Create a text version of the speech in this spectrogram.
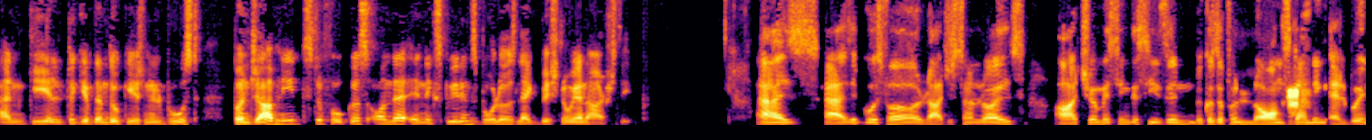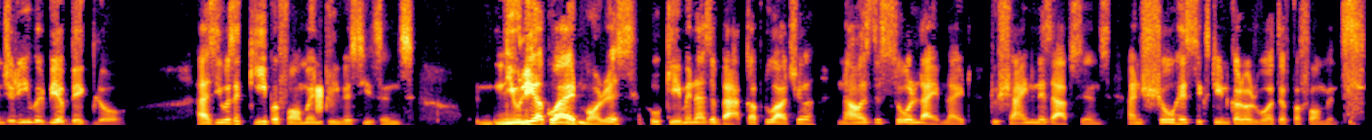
and Gayle to give them the occasional boost, Punjab needs to focus on their inexperienced bowlers like Bishnoi and Arshdeep. As as it goes for Rajasthan Royals, Archer missing the season because of a long standing elbow injury will be a big blow, as he was a key performer in previous seasons. Newly acquired Morris, who came in as a backup to Archer, now has the sole limelight to shine in his absence and show his 16 crore worth of performance.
